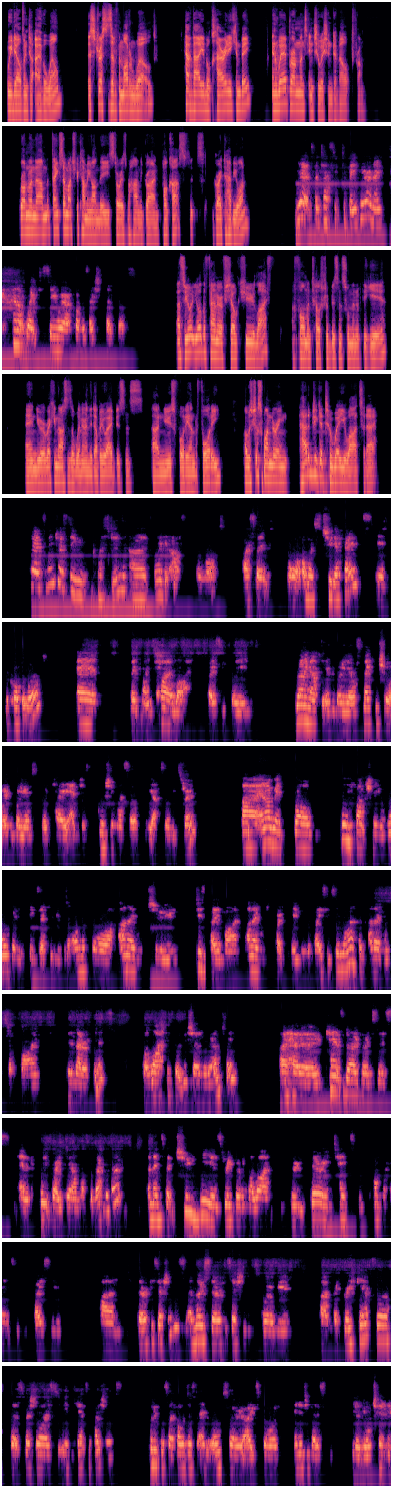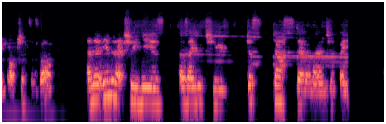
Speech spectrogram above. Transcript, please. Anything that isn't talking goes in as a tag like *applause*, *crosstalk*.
We delve into overwhelm, the stresses of the modern world, how valuable clarity can be, and where Bronwyn's intuition developed from. Bronwyn, um, thanks so much for coming on the Stories Behind the Grind podcast. It's great to have you on yeah, it's fantastic to be here, and I cannot wait to see where our conversation takes us. Uh, so you're, you're the founder of Shell Q Life, a former Telstra Businesswoman of the Year, and you were recognised as a winner in the WA Business uh, News 40 Under 40. I was just wondering, how did you get to where you are today? Yeah, it's an interesting question. Uh, I get asked a lot. I spent almost two decades in the corporate world and spent my entire life basically running after everybody else, making sure everybody else is okay, and just pushing myself to the absolute extreme. Uh, and I went from fully functioning, award-winning executive to on the floor, unable to participate in life, unable to cope with even the basics in life, and unable to stop crying in a matter of minutes. My life completely shattered around me. I had a cancer diagnosis and a complete breakdown off the back of that and then spent two years rebuilding my life through very intense and comprehensive invasive um, therapy sessions. And those therapy sessions were with um, a grief counsellor that specialised in cancer patients, clinical psychologist, and also I explored energy medicine, you know, the alternative options as well. And then at the end of that two years, I was able to just just stand on my own two feet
